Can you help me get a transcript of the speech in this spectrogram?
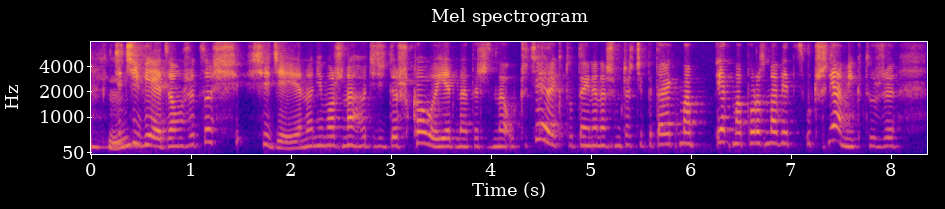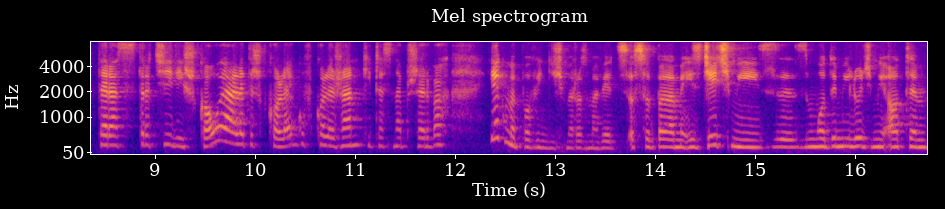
Mhm. Dzieci wiedzą, że coś się dzieje. No nie można chodzić do szkoły. Jedna też z nauczycielek tutaj na naszym czacie pyta, jak ma, jak ma porozmawiać z uczniami, którzy teraz stracili szkołę, ale też kolegów, koleżanki, czas na przerwach. Jak my powinniśmy rozmawiać z osobami i z dziećmi, z, z młodymi ludźmi o tym,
